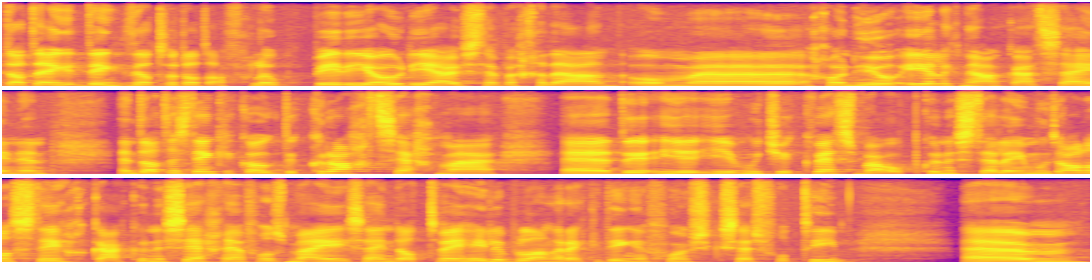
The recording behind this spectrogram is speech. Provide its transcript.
dat denk, ik dat we dat afgelopen periode juist hebben gedaan. Om gewoon heel eerlijk naar elkaar te zijn. En, en dat is denk ik ook de kracht, zeg maar. De, je, je moet je kwetsbaar op kunnen stellen. Je moet alles tegen elkaar kunnen zeggen. En volgens mij zijn dat twee hele belangrijke dingen voor een succesvol team. Um,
